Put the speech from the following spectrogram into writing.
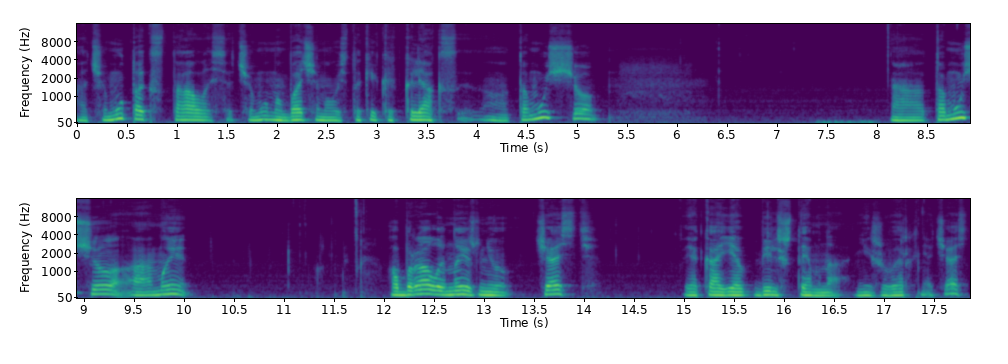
А чому так сталося? Чому ми бачимо ось такі клякси? Тому що тому що ми обрали нижню часть, яка є більш темна, ніж верхня часть,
